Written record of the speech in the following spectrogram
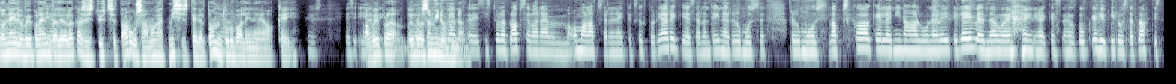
no neil võib-olla endal ja, ei ole ka sellist ühtset arusaama ka, et mis siis tegelikult on ja, turvaline ja okei okay aga võib-olla, võib-olla see on minu hinnang. siis tuleb lapsevanem oma lapsele näiteks õhtul järgi ja seal on teine rõõmus, rõõmus laps ka, kelle ninaalune veidi leevendab onju, kes nagu köhib ilusat lahtist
